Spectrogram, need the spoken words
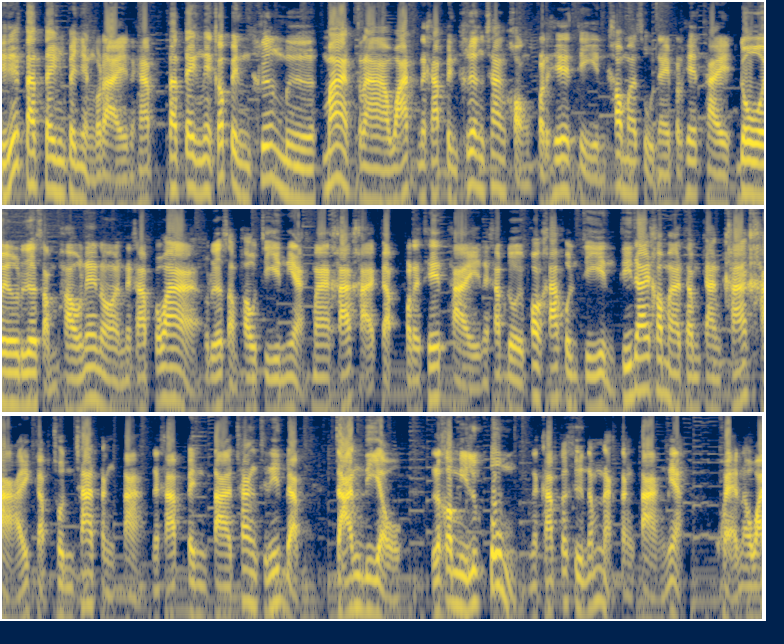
ทีนี้ตาเต็งเป็นอย่างไรนะครับตาเต็งเนี่ยก็เป็นเครื่องมือมาตราวัดนะครับ เป็นเครื่องช่างของประเทศจีนเข้ามาสู่ในประเทศไทย โดยเรือสำเภาแน่นอนนะครับ เพราะว่าเรือสำเภาจีนเนี่ยมาค้าขายกับประเทศไทยนะครับ โดยพ่อค้าคนจีนที่ได้เข้ามาทำการค้าขายกับชนชาติต่าง ๆ นะครับ เป็นตาช่างชนิดแบบ จานเดี่ยว แล้วก็มีลูกตุ้มนะครับก็คือน้ำหนักต่างๆเนี่ยแขวนเอาไว้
